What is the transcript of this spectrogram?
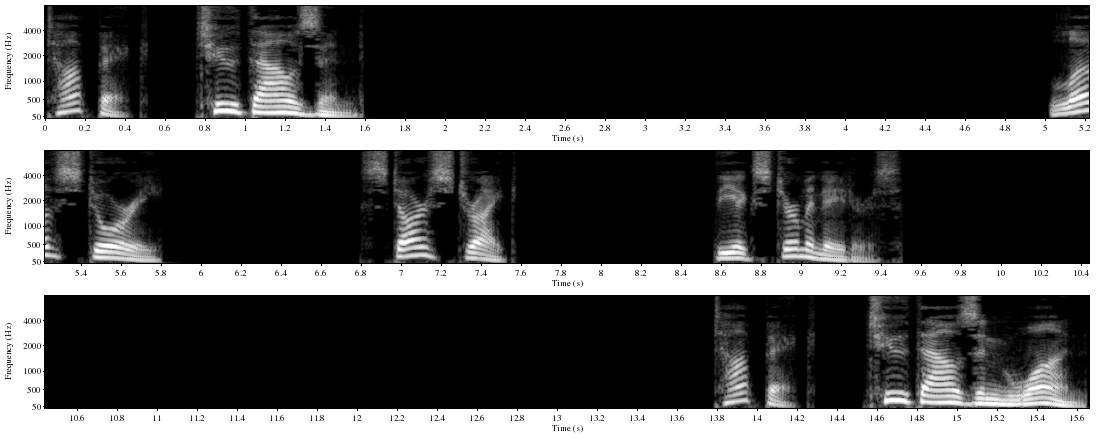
Topic. 2000 Love Story. Star Strike. The Exterminators. Topic. 2001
